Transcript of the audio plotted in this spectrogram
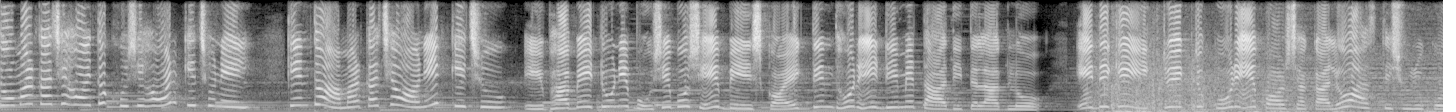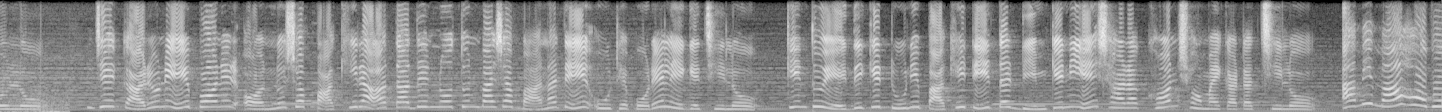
তোমার কাছে হয়তো খুশি হওয়ার কিছু নেই। কিন্তু আমার কাছে অনেক কিছু। এভাবেই টুনি বসে বসে বেশ কয়েকদিন ধরে ডিমে তা দিতে লাগল। এদিকে একটু একটু করে বর্ষাকালও আসতে শুরু করল। যে কারণে বনের অন্য সব পাখিরা তাদের নতুন বাসা বানাতে উঠে পড়ে লেগেছিল। কিন্তু এদিকে টুনি পাখিটি তার ডিমকে নিয়ে সারাক্ষণ সময় কাটাচ্ছিল। আমি মা হব।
